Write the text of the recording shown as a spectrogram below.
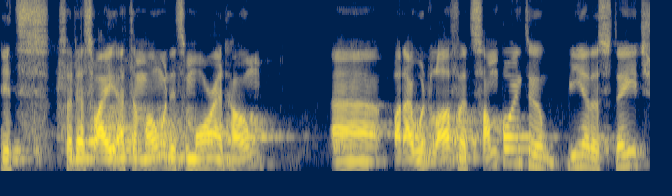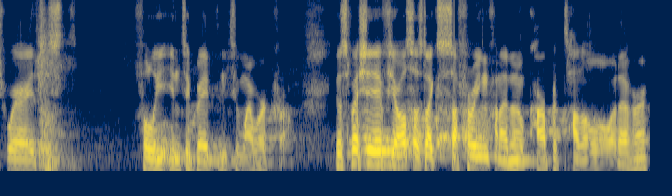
it's so that's why at the moment it's more at home. Uh, but I would love at some point to be at a stage where it's just fully integrated into my workflow. Especially if you're also like suffering from I don't know carpal tunnel or whatever.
